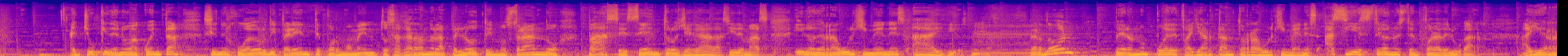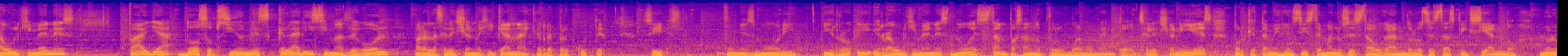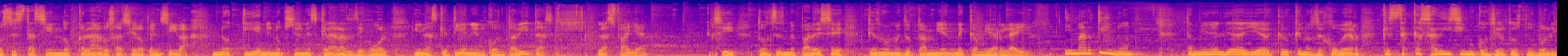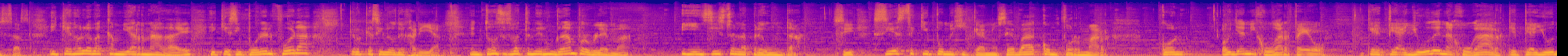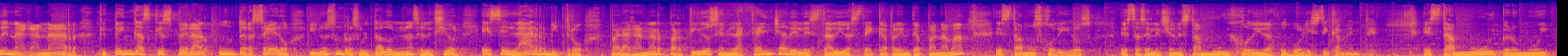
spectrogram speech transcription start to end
Chucky de nueva cuenta siendo el jugador diferente por momentos, agarrando la pelota y mostrando pases, centros, llegadas y demás. Y lo de Raúl Jiménez, ay Dios mío. Perdón, pero no puede fallar tanto Raúl Jiménez. Así esté o no estén fuera de lugar. Ayer Raúl Jiménez falla dos opciones clarísimas de gol para la selección mexicana que repercute. ¿sí? Funes Mori y, Raúl Jiménez no están pasando por un buen momento en selección y es porque también el sistema los está ahogando, los está asfixiando, no los está haciendo claros hacia la ofensiva, no tienen opciones claras de gol y las que tienen contaditas las fallan. ¿Sí? Entonces me parece que es momento también de cambiarle ahí. Y Martino también el día de ayer creo que nos dejó ver que está casadísimo con ciertos futbolistas y que no le va a cambiar nada, ¿eh? Y que si por él fuera, creo que así lo dejaría. Entonces va a tener un gran problema. Y insisto en la pregunta, ¿sí? Si este equipo mexicano se va a conformar con, o ya ni jugar feo, que te ayuden a jugar, que te ayuden a ganar, que tengas que esperar un tercero y no es un resultado ni una selección, es el árbitro para ganar partidos en la cancha del Estadio Azteca frente a Panamá, estamos jodidos. Esta selección está muy jodida futbolísticamente. Está muy pero muy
